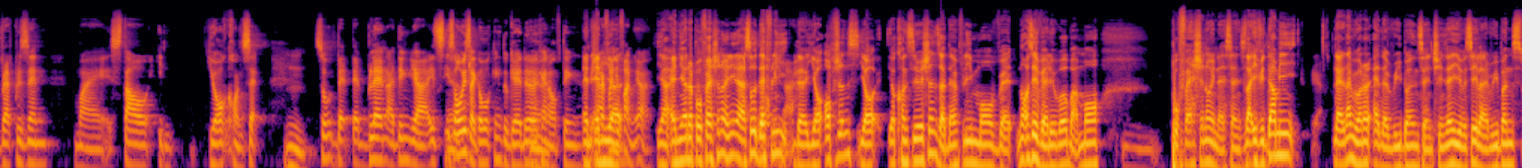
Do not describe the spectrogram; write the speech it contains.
represent my style in your concept. Mm. So that that blend, I think, yeah, it's it's Yeah. always like a working together Yeah. kind of thing. And- which and I find fun, yeah. Yeah, and you're the professional in it. So definitely lah. the your options, your your considerations are definitely more va- not say valuable, but more professional in that sense. Like if you tell me like that time we want to add the ribbons and change, then you would say like ribbons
